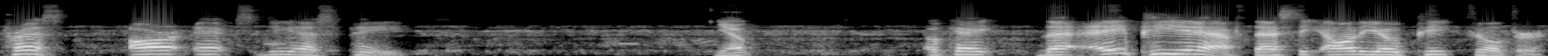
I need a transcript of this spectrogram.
press RxDSP. Yep. Okay, the APF, that's the audio peak filter.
